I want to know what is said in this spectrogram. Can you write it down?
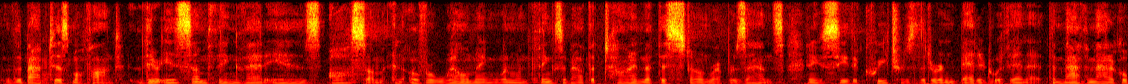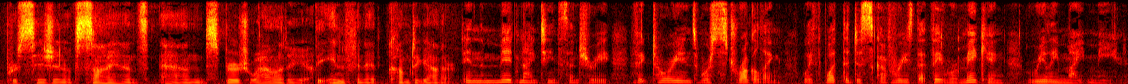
The baptismal font. There is something that is awesome and overwhelming when one thinks about the time that this stone represents, and you see the creatures that are embedded within it. The mathematical precision of science and spirituality, the infinite, come together. In the mid 19th century, Victorians were struggling with what the discoveries that they were making really might mean.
